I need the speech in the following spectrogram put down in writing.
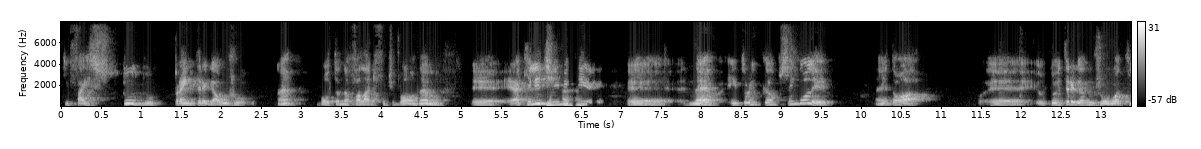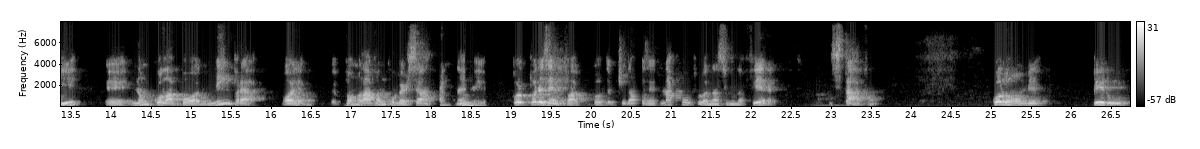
que faz tudo para entregar o jogo. Né? Voltando a falar de futebol, né, Lu? É, é aquele time que é, né, entrou em campo sem goleiro. Né? Então, ó, é, eu estou entregando o jogo aqui, é, não colaboro nem para. Olha, vamos lá, vamos conversar. Né? Hum. Por, por exemplo, Fábio, vou te dar um exemplo. Na cúpula, na segunda-feira, estavam Colômbia, Peru,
